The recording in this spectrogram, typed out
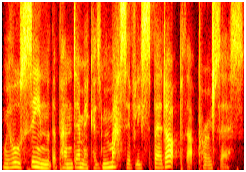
We've all seen that the pandemic has massively sped up that process.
